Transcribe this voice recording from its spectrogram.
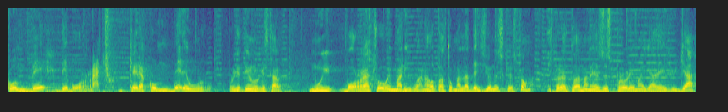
con B de borracho, que era con B de burro, porque tiene que estar muy borracho o marihuanado para tomar las decisiones que ellos toman. Pero de todas maneras eso es problema ya de ellos. Ya,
